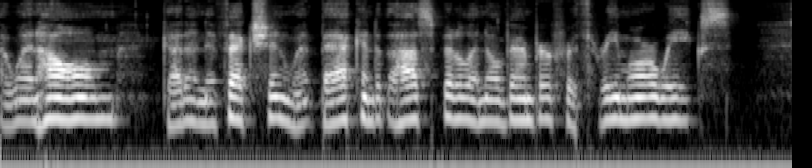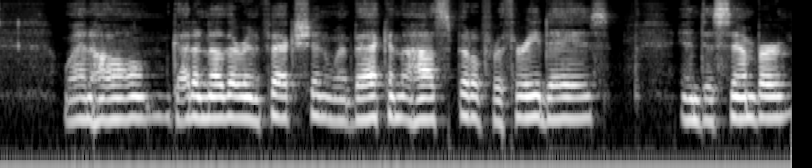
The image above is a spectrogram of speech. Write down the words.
I went home, got an infection, went back into the hospital in November for three more weeks. Went home, got another infection, went back in the hospital for three days in December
